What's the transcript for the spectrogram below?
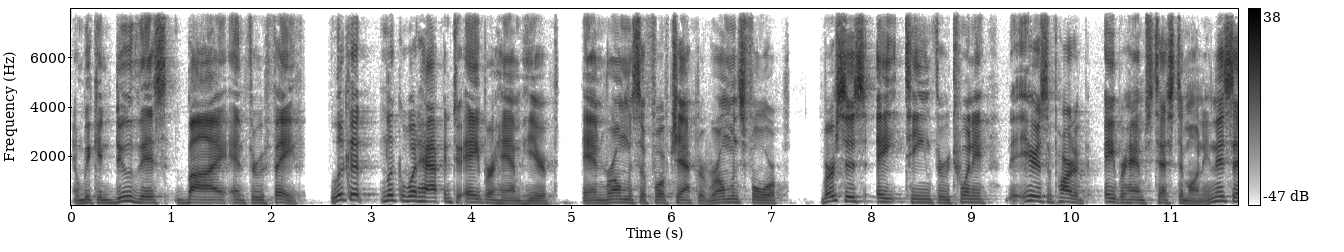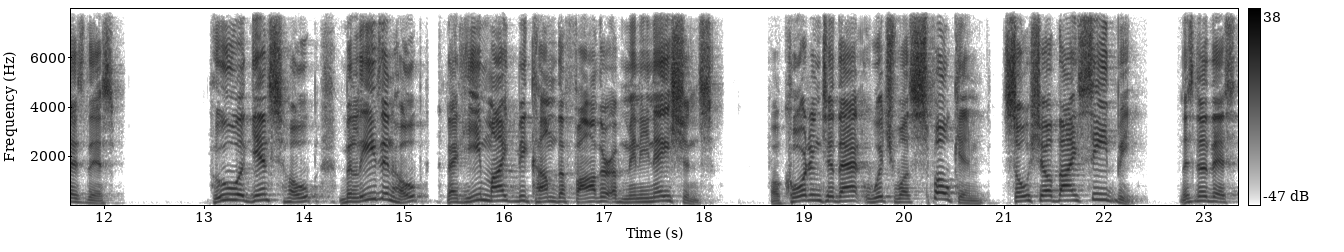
And we can do this by and through faith. Look at, look at what happened to Abraham here in Romans, the fourth chapter, Romans 4, verses 18 through 20. Here's a part of Abraham's testimony. And it says this Who against hope believed in hope that he might become the father of many nations. According to that which was spoken, so shall thy seed be. Listen to this.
